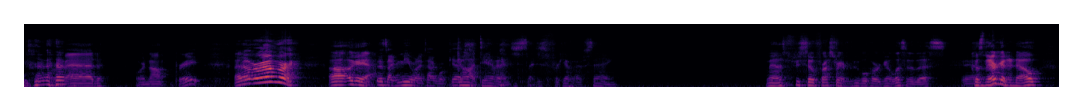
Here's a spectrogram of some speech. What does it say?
or bad or not great. I don't remember. Uh, okay, yeah. It's like me when I talk about Kiss. God damn it! I just I just forget what I was saying. Man, this must be so frustrating for people who are gonna listen to this Yeah. because they're gonna know.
